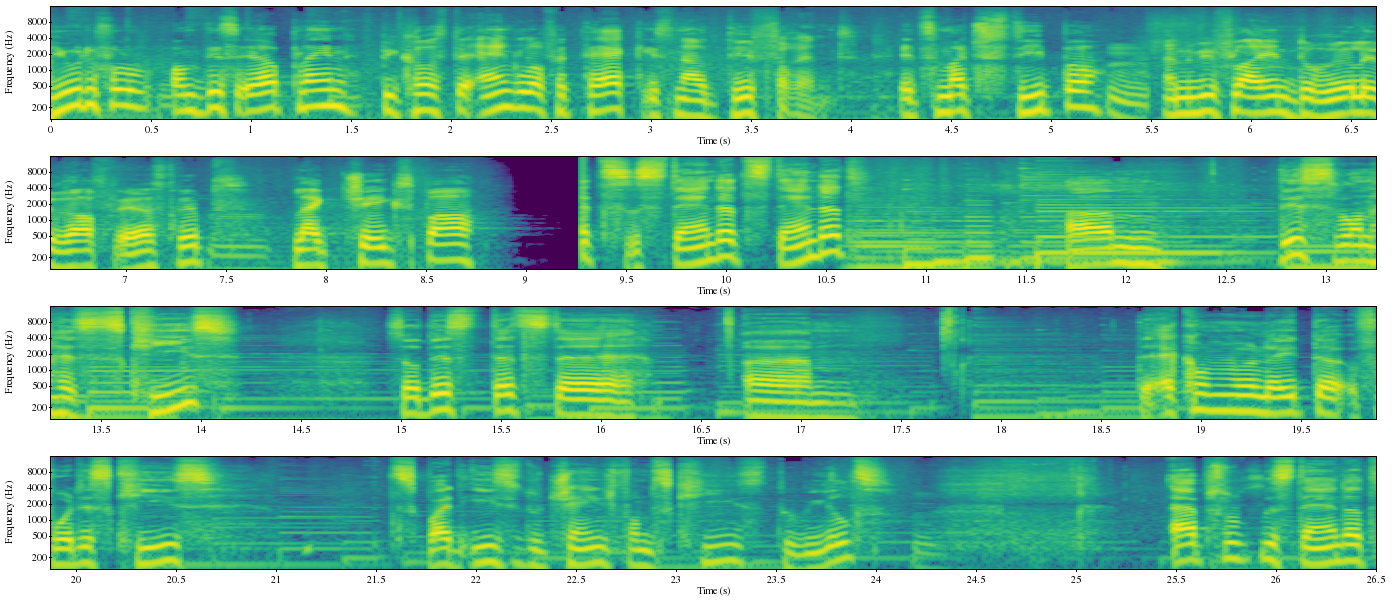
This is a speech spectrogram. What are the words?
beautiful on this airplane because the angle of attack is now different. It's much steeper and we fly into really rough airstrips like Jake's Bar. It's standard, standard. Um, this one has skis. So this that's the um, the accumulator for the skis. It's quite easy to change from skis to wheels absolutely standard,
